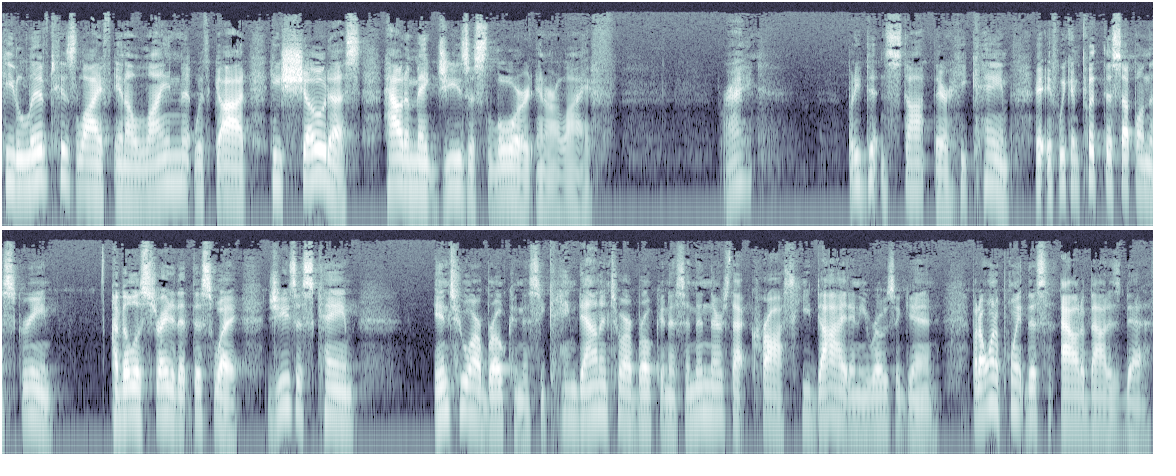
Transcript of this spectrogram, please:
He lived his life in alignment with God. He showed us how to make Jesus Lord in our life. Right? But he didn't stop there. He came. If we can put this up on the screen, I've illustrated it this way Jesus came into our brokenness. He came down into our brokenness, and then there's that cross. He died and he rose again. But I want to point this out about his death.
